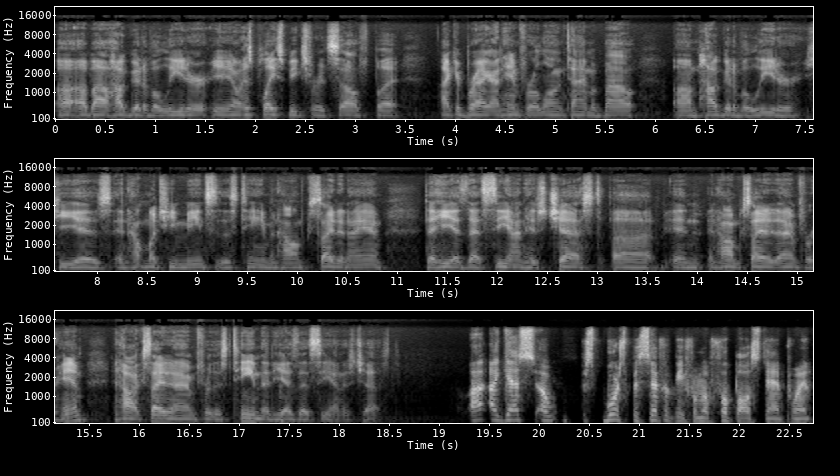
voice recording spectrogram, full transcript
uh, about how good of a leader. You know, his play speaks for itself, but I could brag on him for a long time about um, how good of a leader he is and how much he means to this team and how excited I am that he has that C on his chest uh, and, and how excited I am for him and how excited I am for this team that he has that C on his chest. I guess uh, more specifically from a football standpoint,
